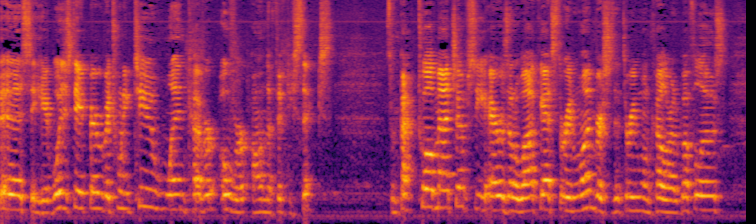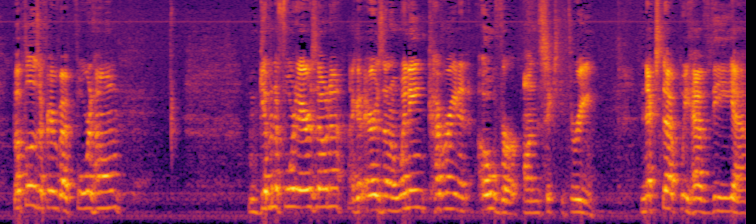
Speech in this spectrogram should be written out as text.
uh, Let's see here. Boise State favored by 22. Win cover over on the 56. Some Pac-12 matchups. The Arizona Wildcats 3 and 1 versus the 3 and 1 Colorado Buffaloes. Buffaloes are favored by 4 at home. I'm giving the 4 to Arizona. I got Arizona winning, covering an over on the 63. Next up, we have the uh,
